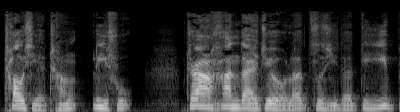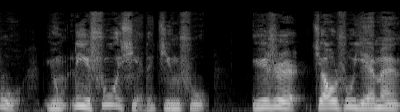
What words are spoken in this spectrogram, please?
抄写成隶书，这样汉代就有了自己的第一部用隶书写的经书。于是教书爷们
